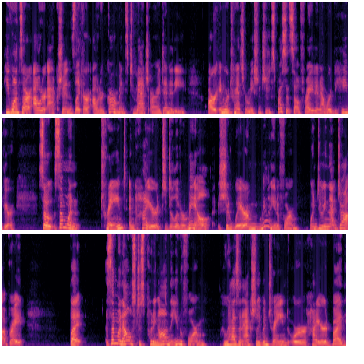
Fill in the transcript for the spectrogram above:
He wants our outer actions, like our outer garments, to match our identity. Our inward transformation should express itself, right, in outward behavior. So, someone trained and hired to deliver mail should wear a mail uniform when doing that job, right? But someone else just putting on the uniform who hasn't actually been trained or hired by the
